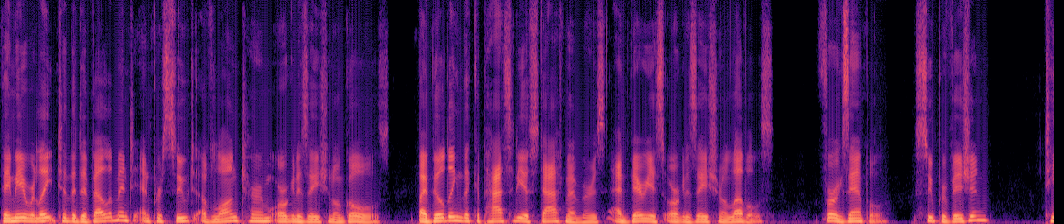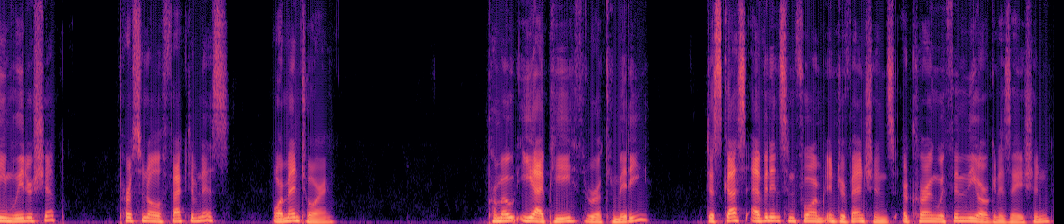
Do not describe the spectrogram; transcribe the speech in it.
They may relate to the development and pursuit of long term organizational goals by building the capacity of staff members at various organizational levels, for example, supervision, team leadership, personal effectiveness, or mentoring. Promote EIP through a committee, discuss evidence informed interventions occurring within the organization,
